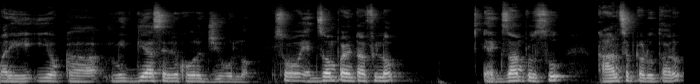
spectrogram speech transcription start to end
మరి ఈ యొక్క మిథ్యా శరీర జీవుల్లో. సో ఎగ్జామ్ పాయింట్ ఆఫ్ వ్యూలో ఎగ్జాంపుల్స్ కాన్సెప్ట్ అడుగుతారు.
